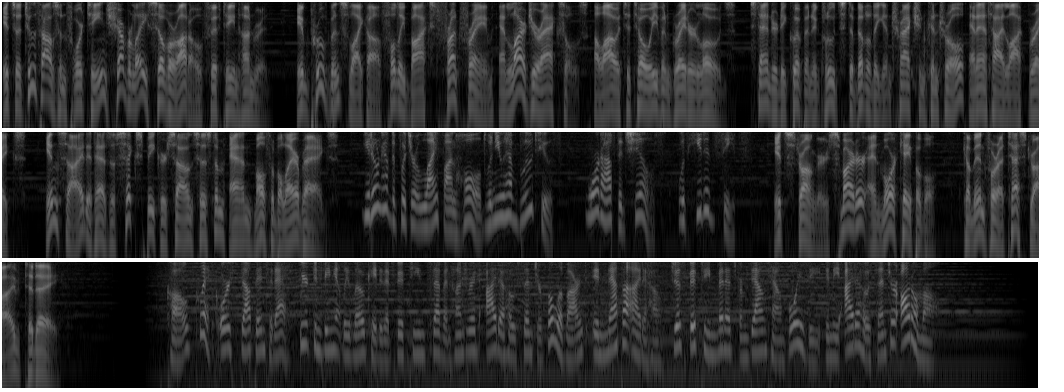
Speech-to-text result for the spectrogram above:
It's a 2014 Chevrolet Silverado 1500. Improvements like a fully boxed front frame and larger axles allow it to tow even greater loads. Standard equipment includes stability and traction control and anti-lock brakes. Inside, it has a six-speaker sound system and multiple airbags. You don't have to put your life on hold when you have Bluetooth. Ward off the chills with heated seats. It's stronger, smarter, and more capable. Come in for a test drive today. Call, click, or stop in today. We're conveniently located at 15700 Idaho Center Boulevard in Nampa, Idaho, just 15 minutes from downtown Boise in the Idaho Center Auto Mall.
